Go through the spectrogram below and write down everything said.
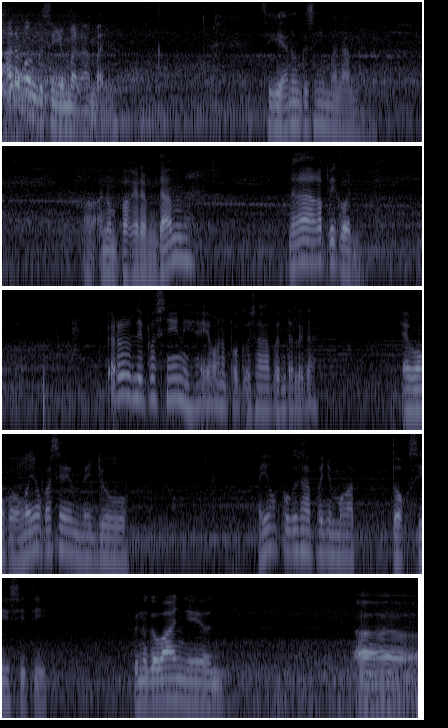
Ano bang gusto niyo malaman? Sige, anong gusto niyo malaman? Oh, anong pakiramdam? Nakakapikon. Pero lipas na yun eh. Ayoko na pag-usapan talaga. Ewan ko. Ngayon kasi medyo... Ayoko pag-usapan yung mga toxicity. Kung nagawa niyo yun, uh,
